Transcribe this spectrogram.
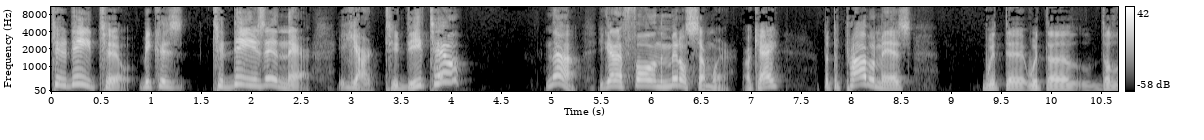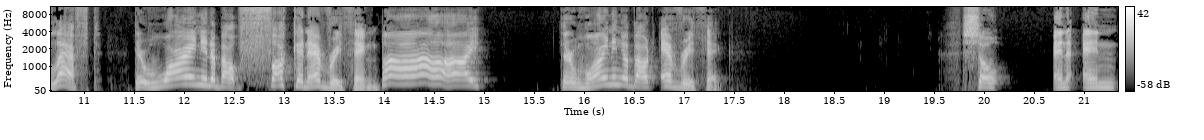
2D2 because 2D is in there. You got two detail? No, you got to fall in the middle somewhere. Okay, but the problem is with the with the the left, they're whining about fucking everything. Bye. They're whining about everything. So and and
